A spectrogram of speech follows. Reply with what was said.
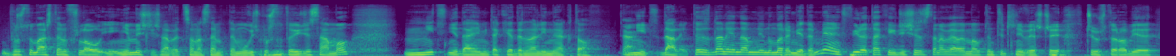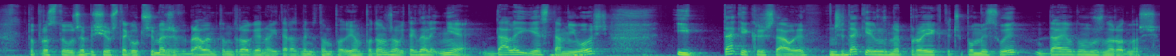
po prostu masz ten flow i nie myślisz nawet, co następne mówić, po prostu to idzie samo. Nic nie daje mi takiej adrenaliny jak to. Tak. Nic. Dalej. To jest dalej na mnie numerem jeden. Miałem chwile takie, gdzie się zastanawiałem autentycznie, wiesz, czy, czy już to robię po prostu, żeby się już tego utrzymać, że wybrałem tą drogę, no i teraz będę tą, ją podążał i tak dalej. Nie. Dalej jest ta miłość i takie kryształy, Mhm. czy takie różne projekty, czy pomysły dają tą różnorodność.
